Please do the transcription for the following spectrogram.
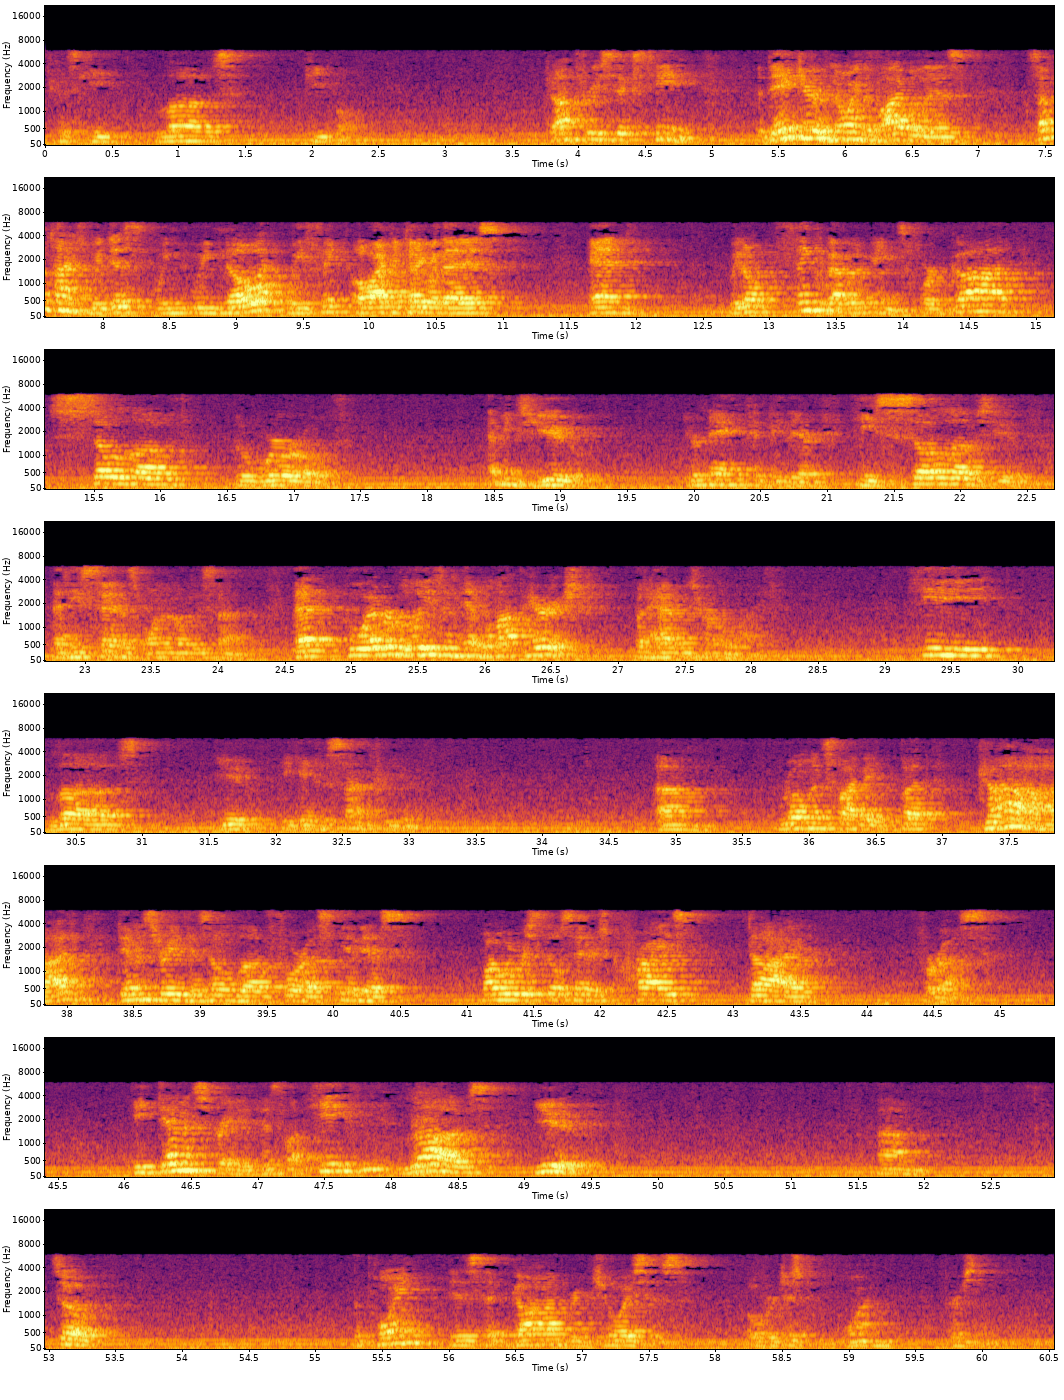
Because he loves people. John 3:16. The danger of knowing the Bible is sometimes we just we, we know it, we think, oh, I can tell you what that is, and we don't think about what it means. For God so loved the world. That means you. Your name could be there. He so loves you that he sent his one and only Son. That whoever believes in him will not perish, but have eternal life. He loves you. He gave his Son for you. Um, Romans 5.8, But God demonstrated his own love for us in this. While we were still sinners, Christ died for us. He demonstrated his love. He loves you. Um, so, the point is that God rejoices over just one person.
